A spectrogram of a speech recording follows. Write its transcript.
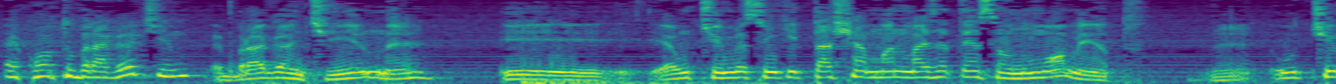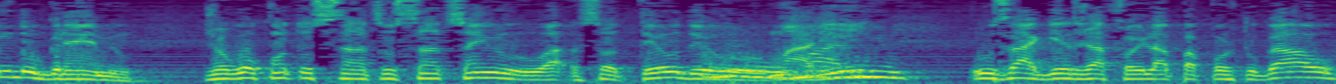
É contra o Bragantino. é Bragantino, né? E é um time assim que está chamando mais atenção no momento. Né? O time do Grêmio jogou contra o Santos, o Santos sem o, Soteudo e o, O Marinho. Marinho. o zagueiro já foi lá para Portugal,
